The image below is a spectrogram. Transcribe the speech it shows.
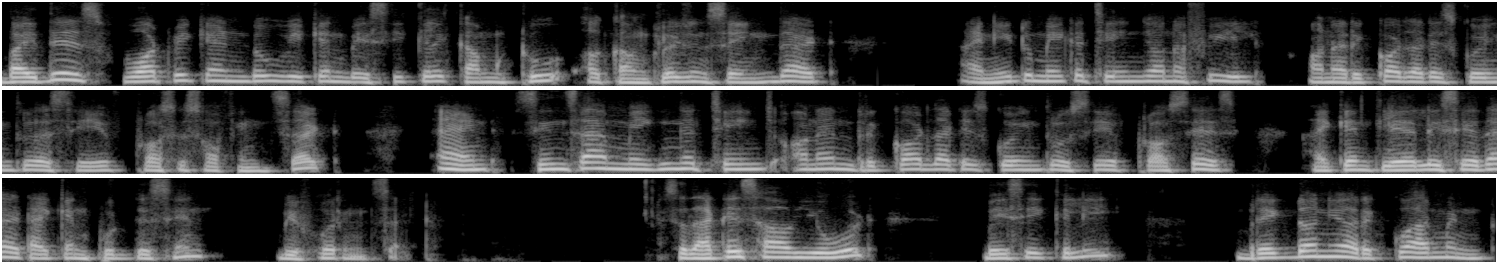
By this, what we can do, we can basically come to a conclusion saying that I need to make a change on a field on a record that is going through the save process of insert. And since I'm making a change on a record that is going through save process, I can clearly say that I can put this in before insert. So that is how you would basically break down your requirement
